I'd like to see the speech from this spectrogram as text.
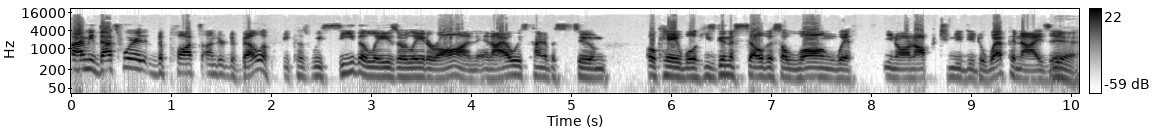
I mean that's where the plot's underdeveloped because we see the laser later on, and I always kind of assumed, okay, well he's going to sell this along with you know an opportunity to weaponize it, Yeah.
